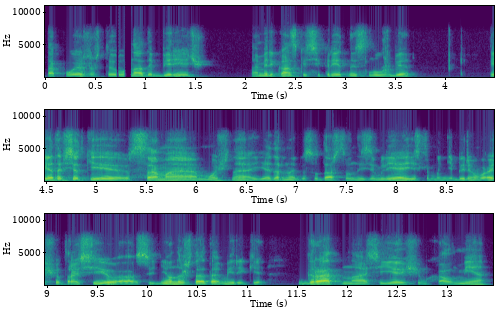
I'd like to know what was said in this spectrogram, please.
такое же, что его надо беречь американской секретной службе. И это все-таки самое мощное ядерное государство на Земле, если мы не берем в расчет Россию, а Соединенные Штаты Америки – град на сияющем холме.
